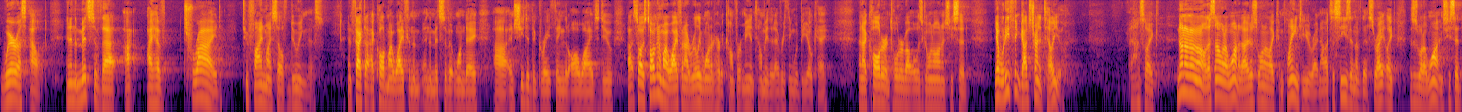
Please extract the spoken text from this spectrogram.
wear us out. And in the midst of that, I, I have tried to find myself doing this. In fact, I, called my wife in the, in the midst of it one day, uh, and she did the great thing that all wives do. Uh, so I was talking to my wife, and I really wanted her to comfort me and tell me that everything would be okay. And I called her and told her about what was going on, and she said, Yeah, what do you think God's trying to tell you? And I was like, no, no, no, no, that's not what I wanted. I just want to like complain to you right now. It's a season of this, right? Like, this is what I want. And she said,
